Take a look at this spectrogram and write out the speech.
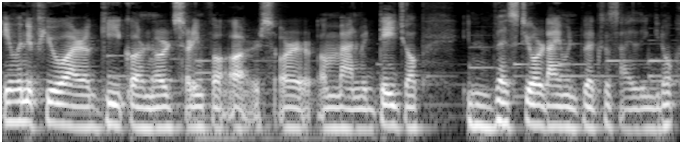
Even if you are a geek or nerd studying for hours or a man with day job, invest your time into exercising. You know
